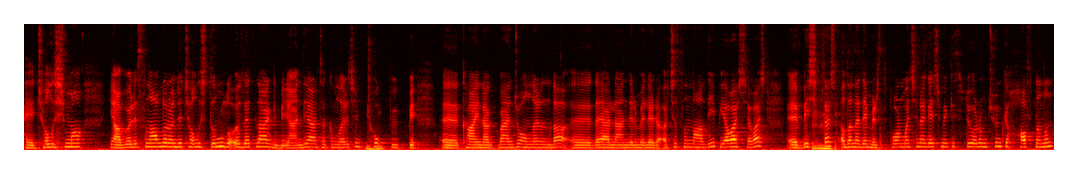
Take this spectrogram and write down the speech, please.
bir e, çalışma. Ya böyle sınavlar önce çalıştığımız o özetler gibi yani diğer takımlar için çok büyük bir e, kaynak. Bence onların da e, değerlendirmeleri açısından deyip yavaş yavaş e, Beşiktaş Adana Demirspor maçına geçmek istiyorum. Çünkü haftanın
